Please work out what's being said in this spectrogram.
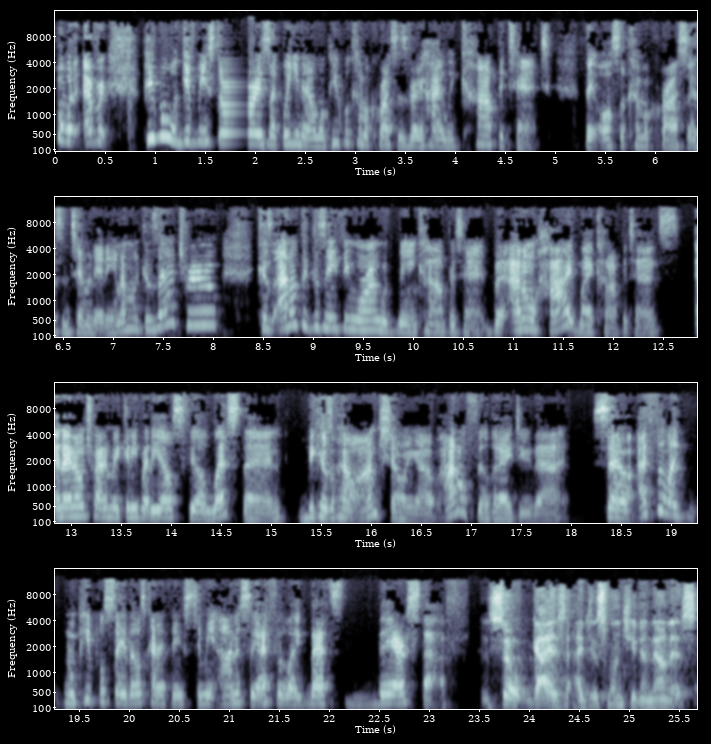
For whatever people will give me stories like well you know when people come across as very highly competent they also come across as intimidating. And i'm like is that true? Because i don't think there's anything wrong with being competent but i don't hide my competence and i don't try to make anybody else feel less than because of how i'm showing up. I don't feel that i do that so I feel like when people say those kind of things to me, honestly, I feel like that's their stuff. So, guys, I just want you to notice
